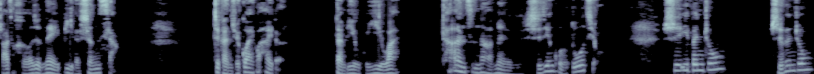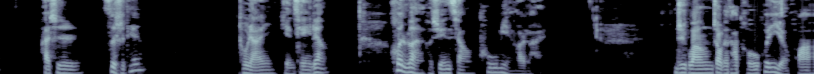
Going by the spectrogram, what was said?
抓着盒子内壁的声响。这感觉怪怪的，但并不意外。他暗自纳闷：时间过了多久？是一分钟、十分钟，还是四十天？突然，眼前一亮，混乱和喧嚣扑面而来，日光照得他头昏眼花。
